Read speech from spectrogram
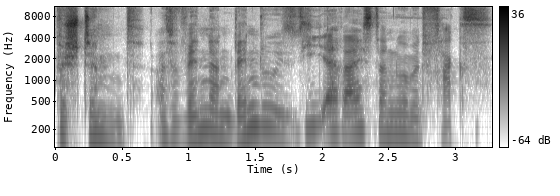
Bestimmt. Also wenn dann, wenn du sie erreichst, dann nur mit Fax.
